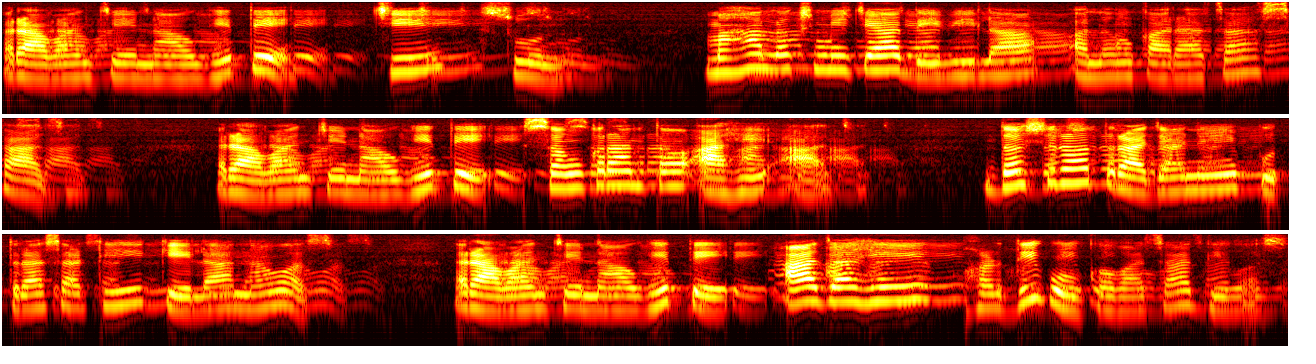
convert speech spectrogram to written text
रावांचे नाव घेते ची सून. महालक्ष्मीच्या देवीला अलंकाराचा साज. रावांचे नाव घेते संक्रांत आहे आज. दशरथ राजाने पुत्रासाठी केला नवस. रावांचे नाव घेते आज आहे हळदी कुंकवाचा दिवस.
